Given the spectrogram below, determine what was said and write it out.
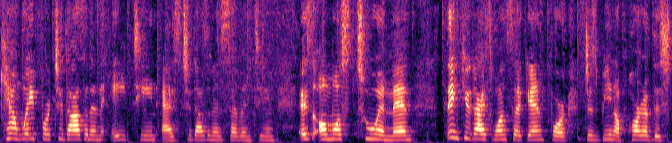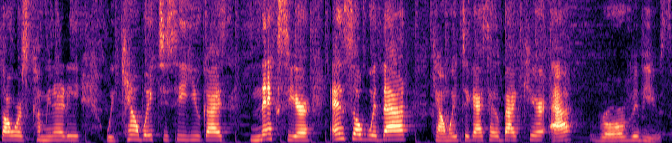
Can't wait for 2018 as 2017 is almost to an end. Thank you guys once again for just being a part of this Star Wars community. We can't wait to see you guys next year. And so with that, can't wait to guys have back here at Roar Reviews.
